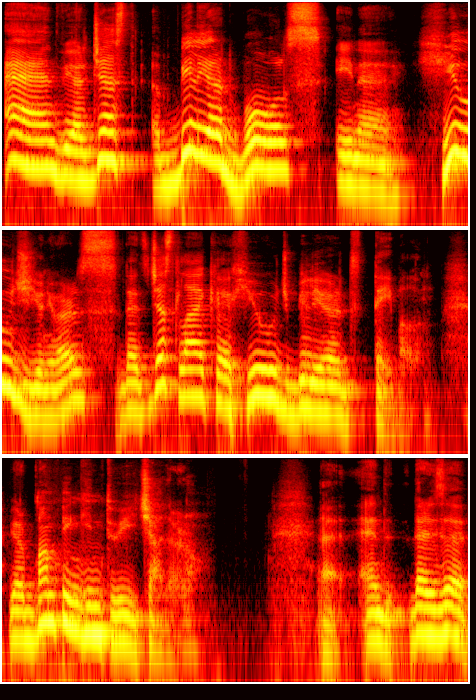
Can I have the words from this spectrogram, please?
And we are just billiard balls in a huge universe that's just like a huge billiard table we are bumping into each other. Uh, and there is a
